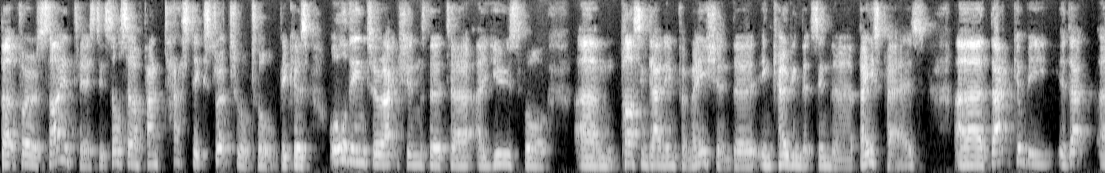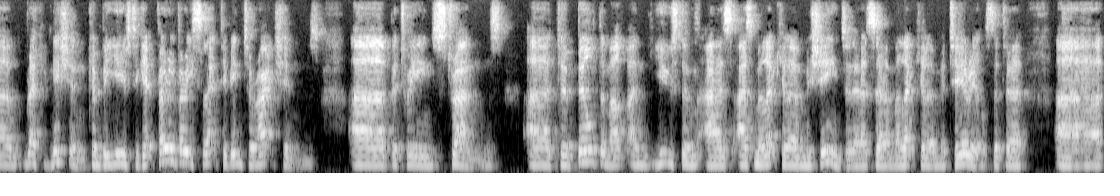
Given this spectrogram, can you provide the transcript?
But for a scientist, it's also a fantastic structural tool because all the interactions that uh, are used for um, passing down information, the encoding that's in the base pairs, uh, that can be that um, recognition can be used to get very very selective interactions uh, between strands uh, to build them up and use them as as molecular machines and as uh, molecular materials that are uh,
